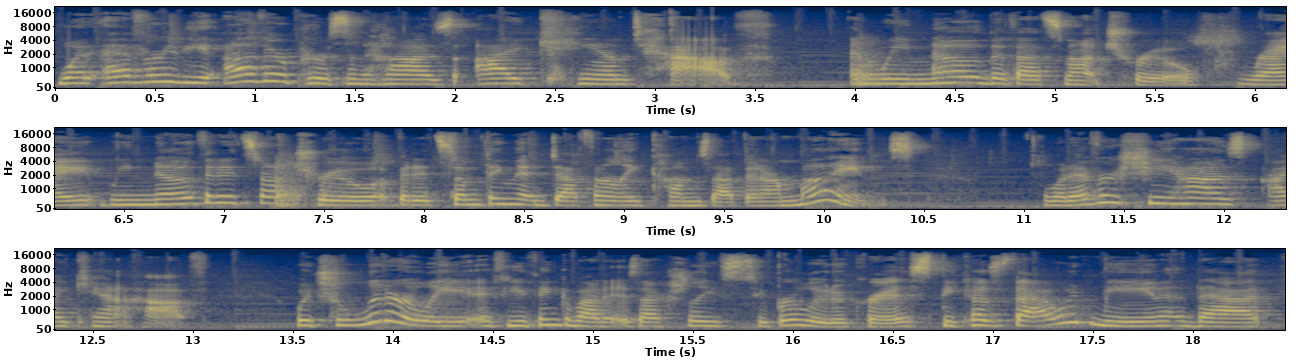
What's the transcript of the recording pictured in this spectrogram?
whatever the other person has, I can't have. And we know that that's not true, right? We know that it's not true, but it's something that definitely comes up in our minds. Whatever she has, I can't have which literally, if you think about it, is actually super ludicrous because that would mean that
